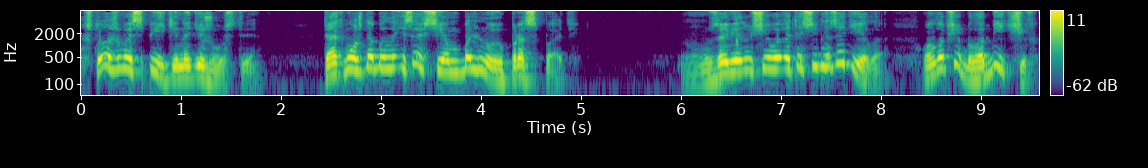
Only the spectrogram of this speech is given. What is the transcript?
Что же вы спите на дежурстве? Так можно было и совсем больную проспать. Ну, заведующего это сильно задело. Он вообще был обидчив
